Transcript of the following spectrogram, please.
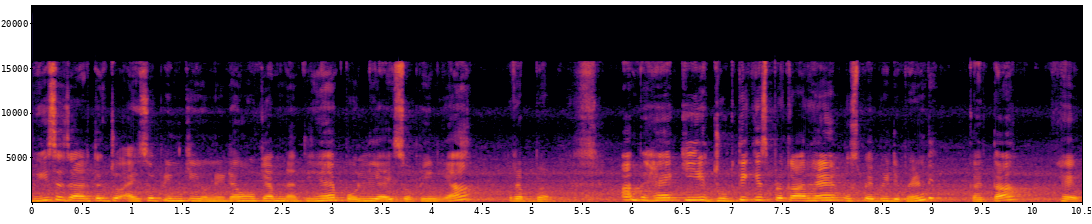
बीस हज़ार तक जो आइसोप्रीन की यूनिट है, वो क्या बनाती हैं? पोली आइसोप्रीन या रबर अब है कि ये जुड़ती किस प्रकार है, उस पर भी डिपेंड करता है।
